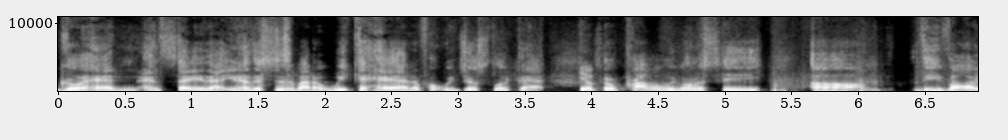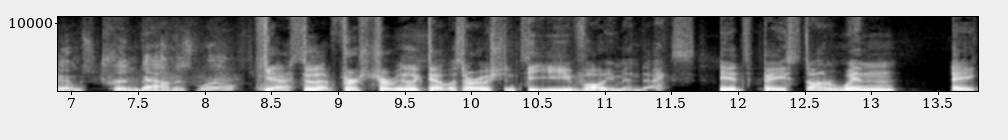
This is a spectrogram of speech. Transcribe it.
go ahead and, and say that you know this is about a week ahead of what we just looked at. Yep. So we're probably going to see um, the volumes trend down as well. Yeah. So that first chart we looked at was our Ocean TEU volume index. It's based on when a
